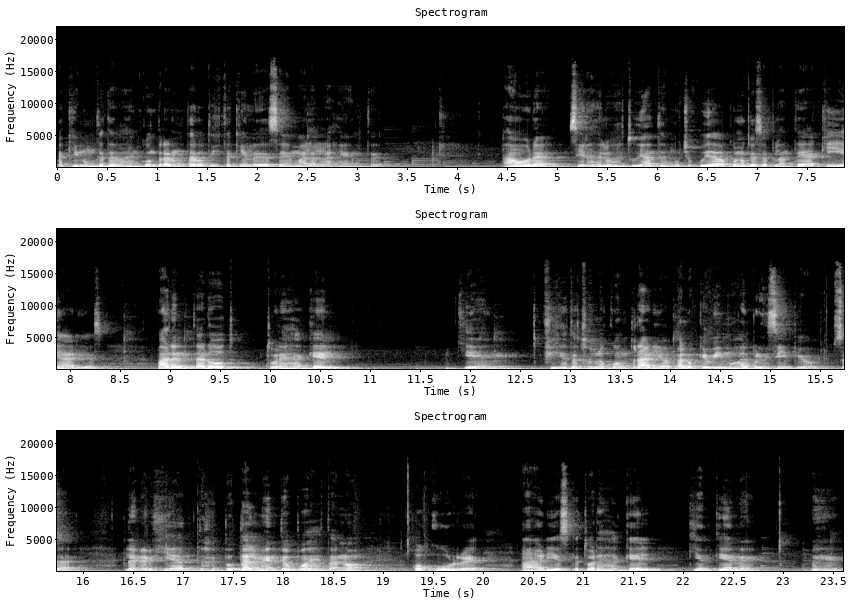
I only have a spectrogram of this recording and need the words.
aquí nunca te vas a encontrar un tarotista quien le desee mal a la gente. Ahora, si eres de los estudiantes, mucho cuidado con lo que se plantea aquí, Aries. Para el tarot, Tú eres aquel quien, fíjate, esto es lo contrario a lo que vimos al principio, o sea, la energía totalmente opuesta, ¿no? Ocurre, Aries, que tú eres aquel quien tiene eh,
